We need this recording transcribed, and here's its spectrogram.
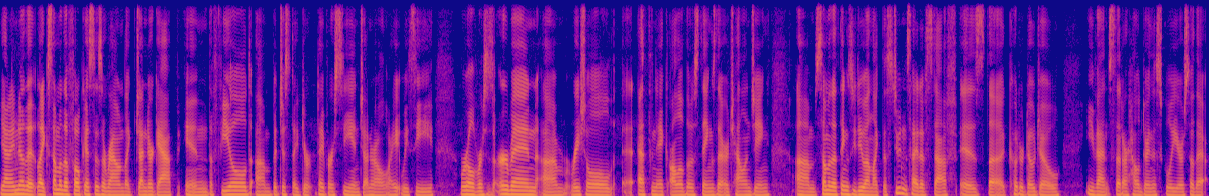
Yeah, and I know that like some of the focus is around like gender gap in the field, um, but just like diversity in general, right? We see rural versus urban, um, racial, ethnic, all of those things that are challenging. Um, some of the things we do on like the student side of stuff is the Coder Dojo events that are held during the school year so that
